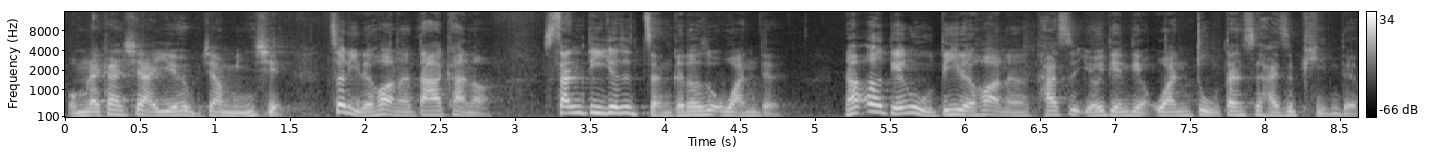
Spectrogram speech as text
我们来看下一页会比较明显。这里的话呢，大家看哦，三 D 就是整个都是弯的，然后二点五 D 的话呢，它是有一点点弯度，但是还是平的。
